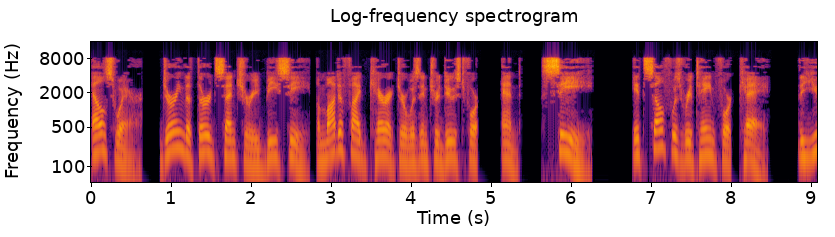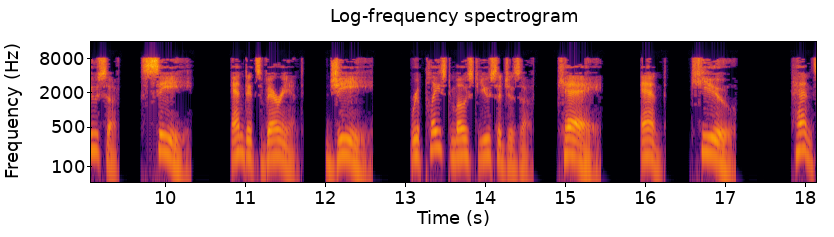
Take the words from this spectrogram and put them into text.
elsewhere. During the 3rd century BC, a modified character was introduced for and c itself was retained for k. The use of c and its variant g replaced most usages of k and q. Hence,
